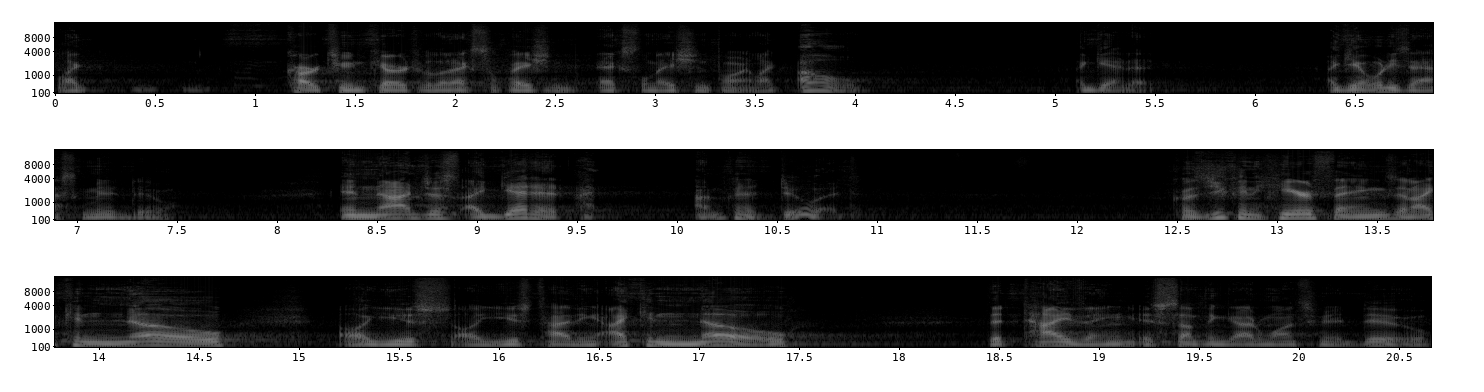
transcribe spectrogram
like cartoon character with an exclamation, exclamation point, like, oh, I get it. I get what he's asking me to do and not just, I get it, I, am going to do it. Because you can hear things, and I can know, I'll use, I'll use tithing, I can know that tithing is something God wants me to do.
